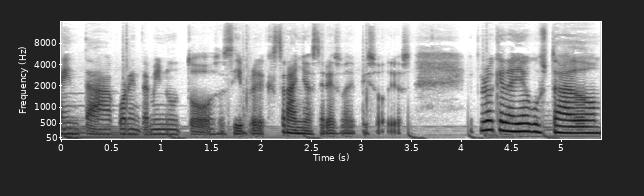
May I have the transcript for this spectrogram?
30 a 40 minutos, así, porque extraño hacer esos episodios. Espero que les haya gustado.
